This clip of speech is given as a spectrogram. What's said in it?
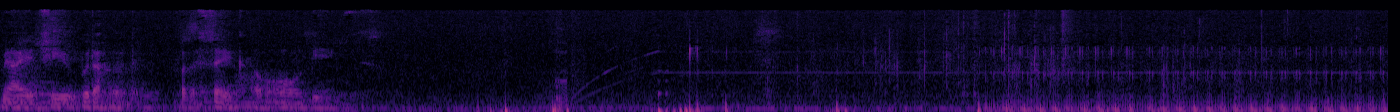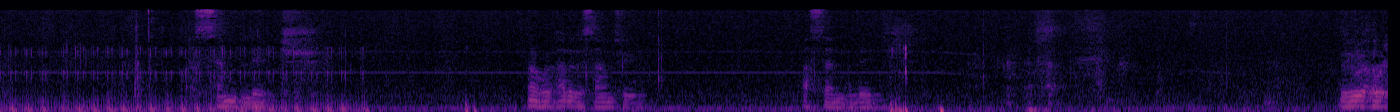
may I achieve Buddhahood for the sake of all beings. Assemblage. How does it sound to you? Assemblage. Does it, look,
